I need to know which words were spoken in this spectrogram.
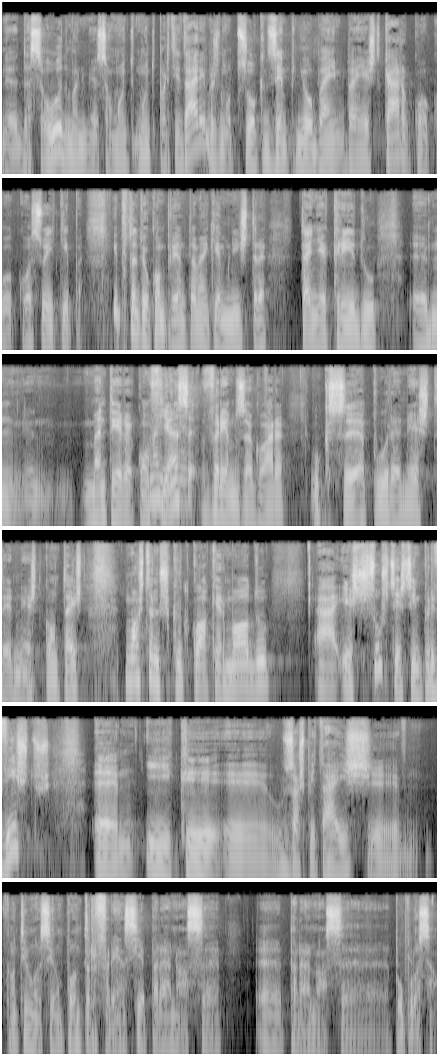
eh, da Saúde, uma nomeação muito, muito partidária, mas uma pessoa que desempenhou bem, bem este cargo com, com, com a sua equipa. E, portanto, eu compreendo também que a Ministra tenha querido um, manter a confiança. Manter. Veremos agora o que se apura neste, neste contexto. Mostra-nos que, de qualquer modo, há estes sustos, estes imprevistos, um, e que uh, os hospitais uh, continuam a ser um ponto de referência para a nossa, para a nossa população.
